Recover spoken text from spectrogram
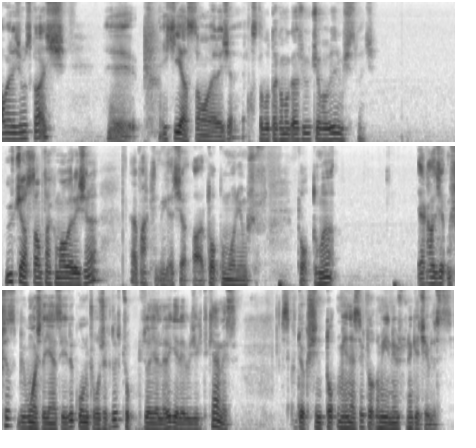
Averajımız kaç? Ee, 2 yazsam averaja. Aslında bu takıma karşı 3 yapabilirmişiz bence. 3 yazsam takım averajına. Ha, fark etmiyor gerçi. Tottenham'la oynuyormuşuz. Tottenham'ı yakalayacakmışız. Bir maçta yenseydik 13 olacaktı. Çok güzel yerlere gelebilecektik her neyse. Sıkıntı yok. Şimdi Tottenham'ı yenersek Tottenham'ı yine üstüne geçebiliriz.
